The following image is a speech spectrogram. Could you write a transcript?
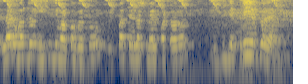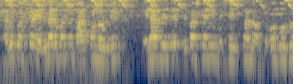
ಎಲ್ಲರೂ ಬಂದು ಇ ಸಿ ಜಿ ಮಾಡ್ಕೋಬೇಕು. ಇಪ್ಪತ್ತೈದು ವರ್ಷ ಮೇಲ್ಪಟ್ಟವರು ಇ ಸಿ ಜಿ ಫ್ರೀ ಇರ್ತದೆ. ಅದಕ್ಕೋಸ್ಕರ ಎಲ್ಲರೂ ಬಂದು ಮಾಡ್ಕೊಂಡು ಹೋಗ್ರಿ. ಏನಾದರೂ ಇದ್ರೆ ಪ್ರಿಕಾಷನರಿ ಮೆಸೇಜ್ನ ನಾವು ತಗೋಬಹುದು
